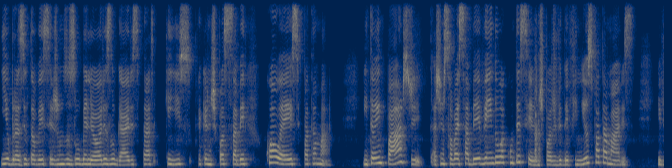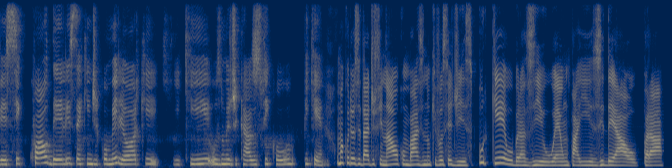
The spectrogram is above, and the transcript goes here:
e o Brasil talvez seja um dos melhores lugares para que isso, para que a gente possa saber qual é esse patamar. Então, em parte, a gente só vai saber vendo acontecer. A gente pode definir os patamares e ver se qual deles é que indicou melhor que, que, que os números de casos ficou pequeno. Uma curiosidade final com base no que você diz. Por que o Brasil é um país ideal para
